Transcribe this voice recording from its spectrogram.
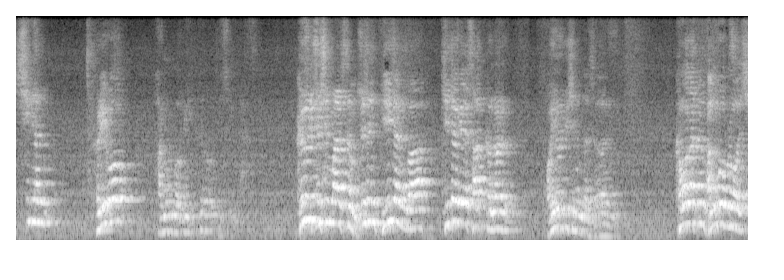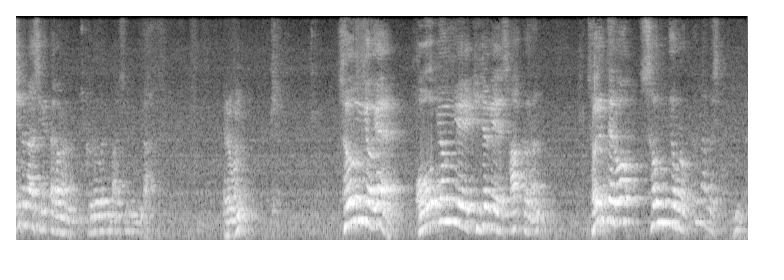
실현 그리고 방법이 들어 있습니다. 그 주신 말씀, 주신 비전과 기적의 사건을 보여주시는 것은 그와 같은 방법으로 실현하시겠다고 하는 그런 말씀입니다. 여러분, 성경에 오병이의 기적의 사건은 절대로 성경으로 끝난 것이 아닙니다.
